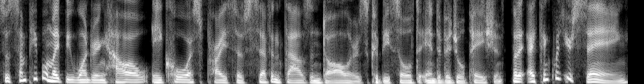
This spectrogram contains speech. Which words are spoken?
So some people might be wondering how a course price of $7,000 could be sold to individual patients. But I think what you're saying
